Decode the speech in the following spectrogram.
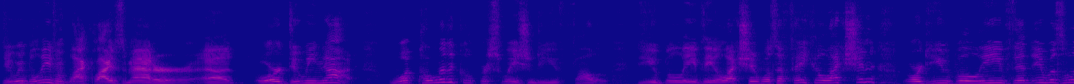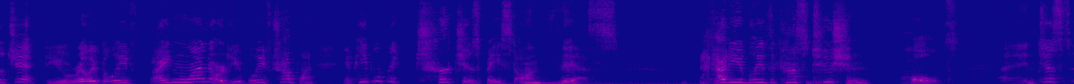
Do we believe in Black Lives Matter uh, or do we not? What political persuasion do you follow? Do you believe the election was a fake election or do you believe that it was legit? Do you really believe Biden won or do you believe Trump won? And people pick churches based on this. How do you believe the Constitution holds? Uh, just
